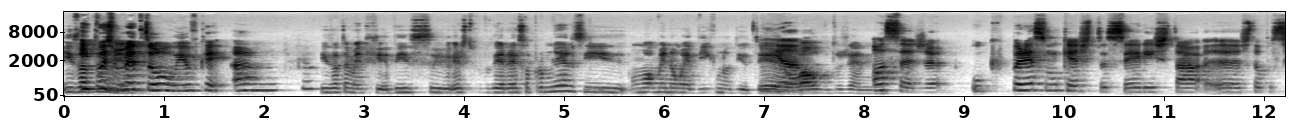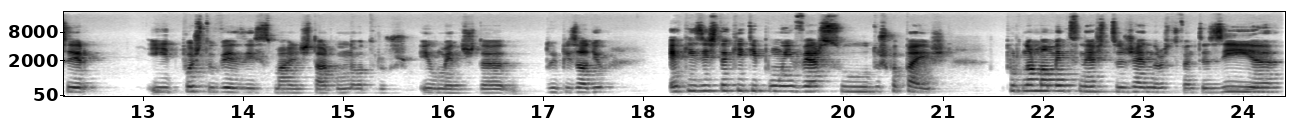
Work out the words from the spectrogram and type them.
Exatamente. E depois matou e eu fiquei. Um... Exatamente, disse este poder é só para mulheres e um homem não é digno de o ter yeah. ou algo do género. Ou seja, o que parece-me que esta série está a estabelecer, e depois tu vês isso mais tarde noutros elementos da, do episódio, é que existe aqui tipo um inverso dos papéis. Porque normalmente nestes géneros de fantasia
